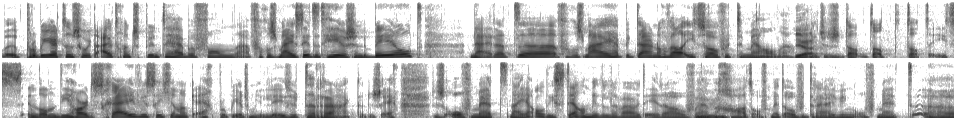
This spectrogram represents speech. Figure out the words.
eh, probeert een soort uitgangspunt te hebben van, nou, volgens mij is dit het heersende beeld. Nee, dat, eh, volgens mij heb ik daar nog wel iets over te melden. Ja. Dus dat, dat, dat is. En dan die harde schijf is dat je dan ook echt probeert om je lezer te raken. Dus echt, dus of met nou ja, al die stijlmiddelen waar we het eerder over hebben gehad, of met overdrijving, of met eh,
